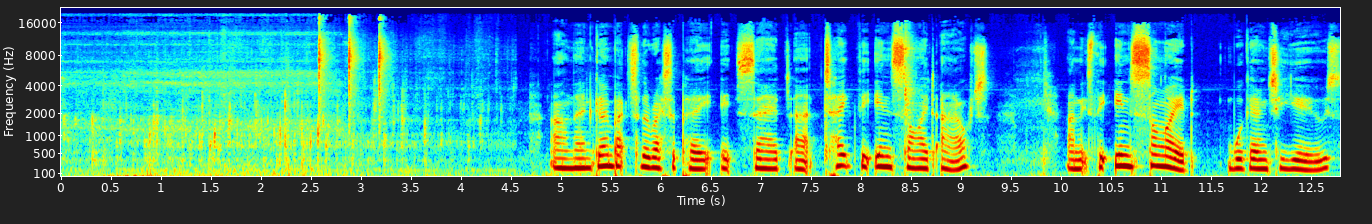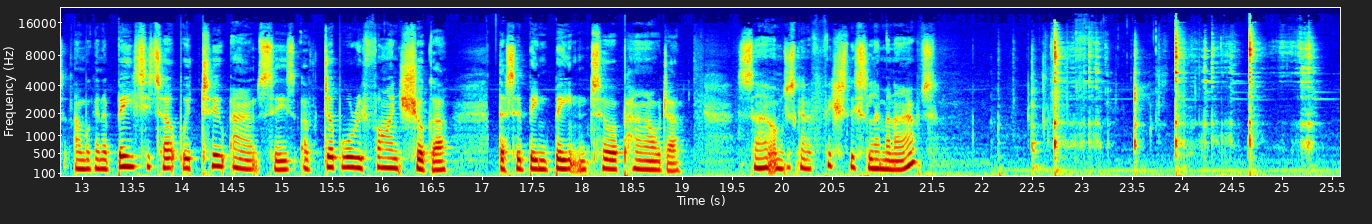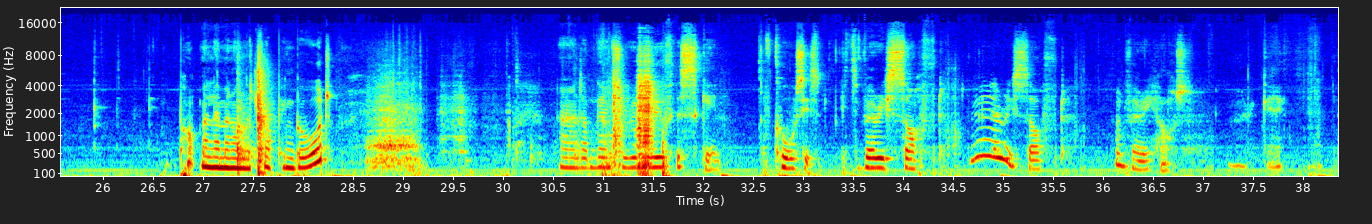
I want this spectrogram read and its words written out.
And then going back to the recipe, it said uh, take the inside out, and it's the inside we're going to use and we're going to beat it up with two ounces of double refined sugar that had been beaten to a powder. So I'm just going to fish this lemon out. Pop my lemon on the chopping board and I'm going to remove the skin. Of course it's it's very soft, very soft and very hot. Okay,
